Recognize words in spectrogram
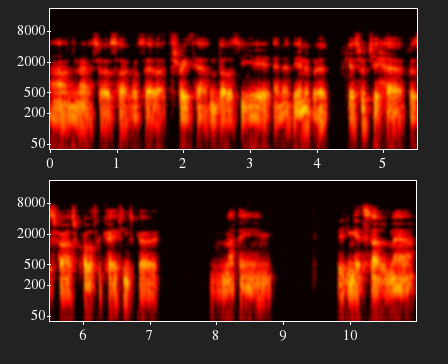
Um, you know, so it's like what's that, like three thousand dollars a year, and at the end of it, guess what you have as far as qualifications go? Nothing. But you can get started now.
